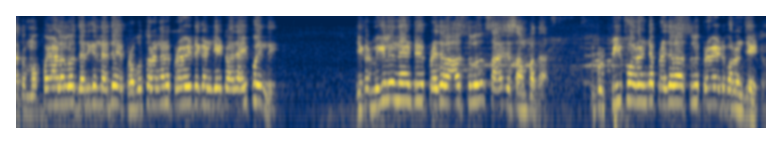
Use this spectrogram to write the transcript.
గత ముప్పై ఏళ్ళలో జరిగింది అదే. ప్రభుత్వ రంగాన్ని ప్రైవేటీకరణ చేయటం అది అయిపోయింది. ఇక్కడ మిగిలింది ఏంటి? ప్రజల ఆస్తులు సహజ సంపద. ఇప్పుడు పీ ఫోర్ అంటే ప్రజల ఆస్తులు ప్రైవేట్ చేయటం.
